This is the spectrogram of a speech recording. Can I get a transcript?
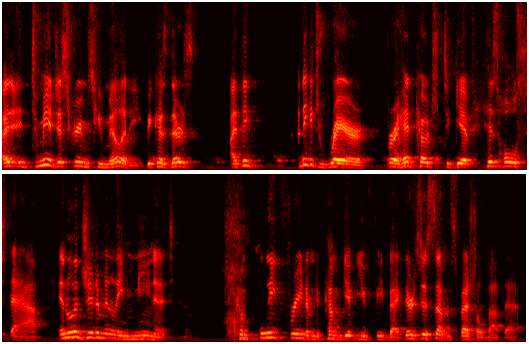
It, to me, it just screams humility because there's, I think, I think it's rare for a head coach to give his whole staff and legitimately mean it complete freedom to come give you feedback. There's just something special about that.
